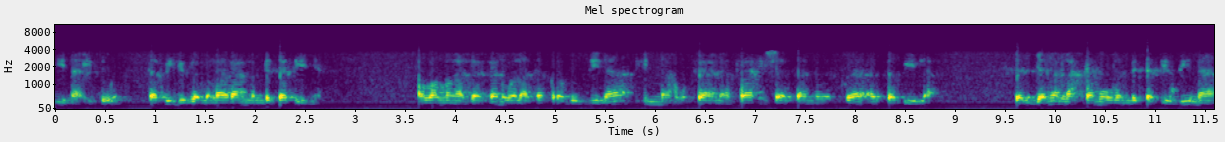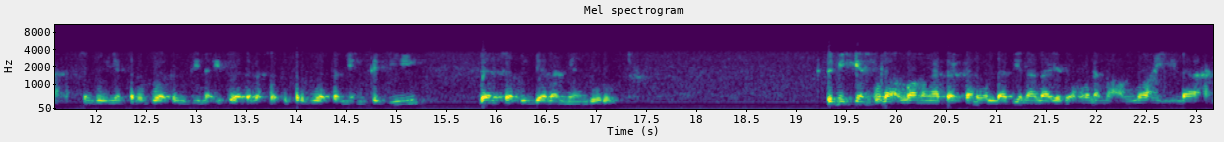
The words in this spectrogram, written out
zina itu, tapi juga melarang mendekatinya. Allah mengatakan wala taqrabuz zina innahu kana fahishatan wa sa'a sabila. Dan janganlah kamu mendekati zina, sungguhnya perbuatan zina itu adalah suatu perbuatan yang keji dan suatu jalan yang buruk. Demikian pula Allah mengatakan walladzina la yad'una ma'allahi ilahan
